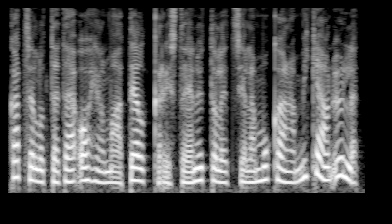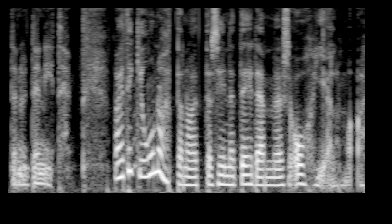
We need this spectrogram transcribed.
katsellut tätä ohjelmaa telkkarista ja nyt olet siellä mukana. Mikä on yllättänyt eniten? Mä jotenkin unohtanut, että siinä tehdään myös ohjelmaa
